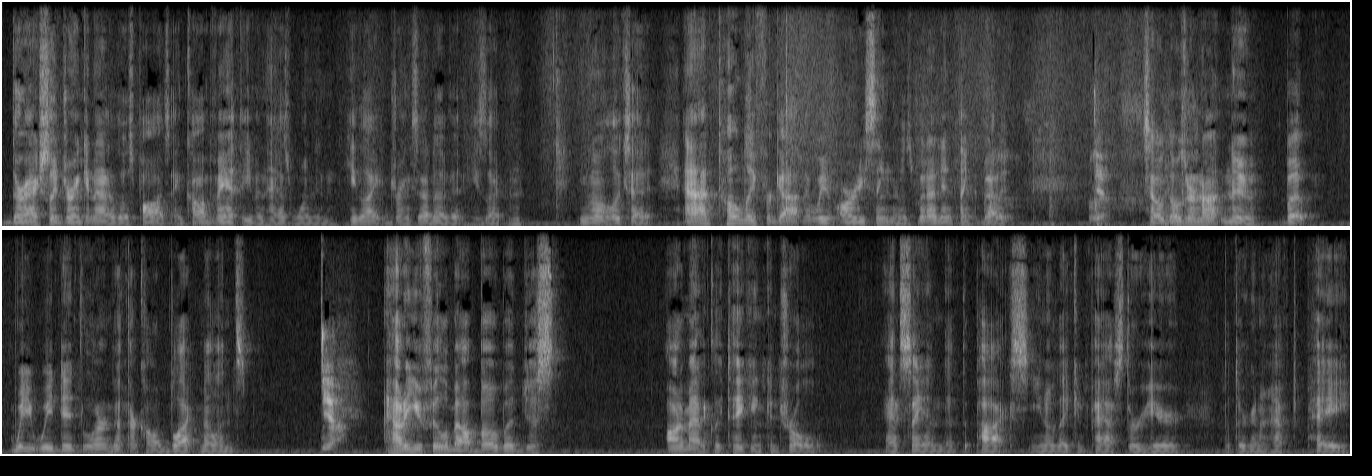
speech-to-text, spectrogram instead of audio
they're actually drinking out of those pods, and Cobb Vanth even has one, and he like drinks out of it, and he's like, hmm, you know, looks at it, and I totally forgot that we've already seen those, but I didn't think about it. yeah. So those are not new, but we we did learn that they're called black melons. Yeah. How do you feel about Boba just automatically taking control and saying that the Pikes, you know, they can pass through here, but they're gonna have to pay?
